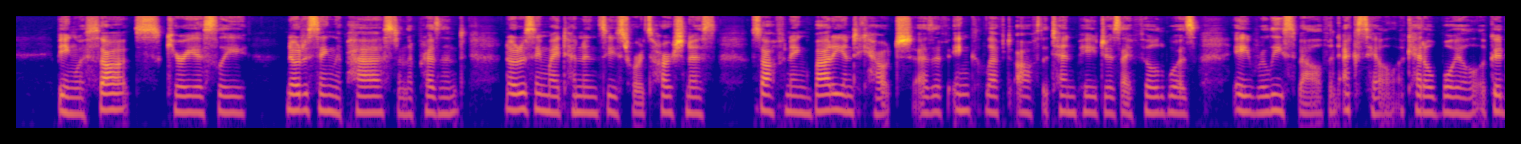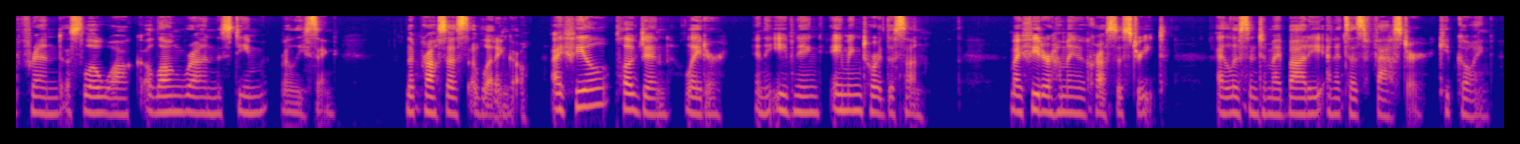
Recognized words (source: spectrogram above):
being with thoughts, curiously, noticing the past and the present, noticing my tendencies towards harshness, softening body into couch as if ink left off the 10 pages I filled was a release valve, an exhale, a kettle boil, a good friend, a slow walk, a long run, steam releasing. The process of letting go. I feel plugged in later in the evening, aiming toward the sun. My feet are humming across the street. I listen to my body and it says faster, keep going.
